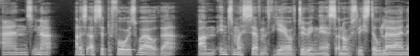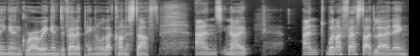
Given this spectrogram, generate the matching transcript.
And you know, as I've said before as well, that I'm into my seventh year of doing this, and obviously still learning and growing and developing and all that kind of stuff. And you know, and when I first started learning,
